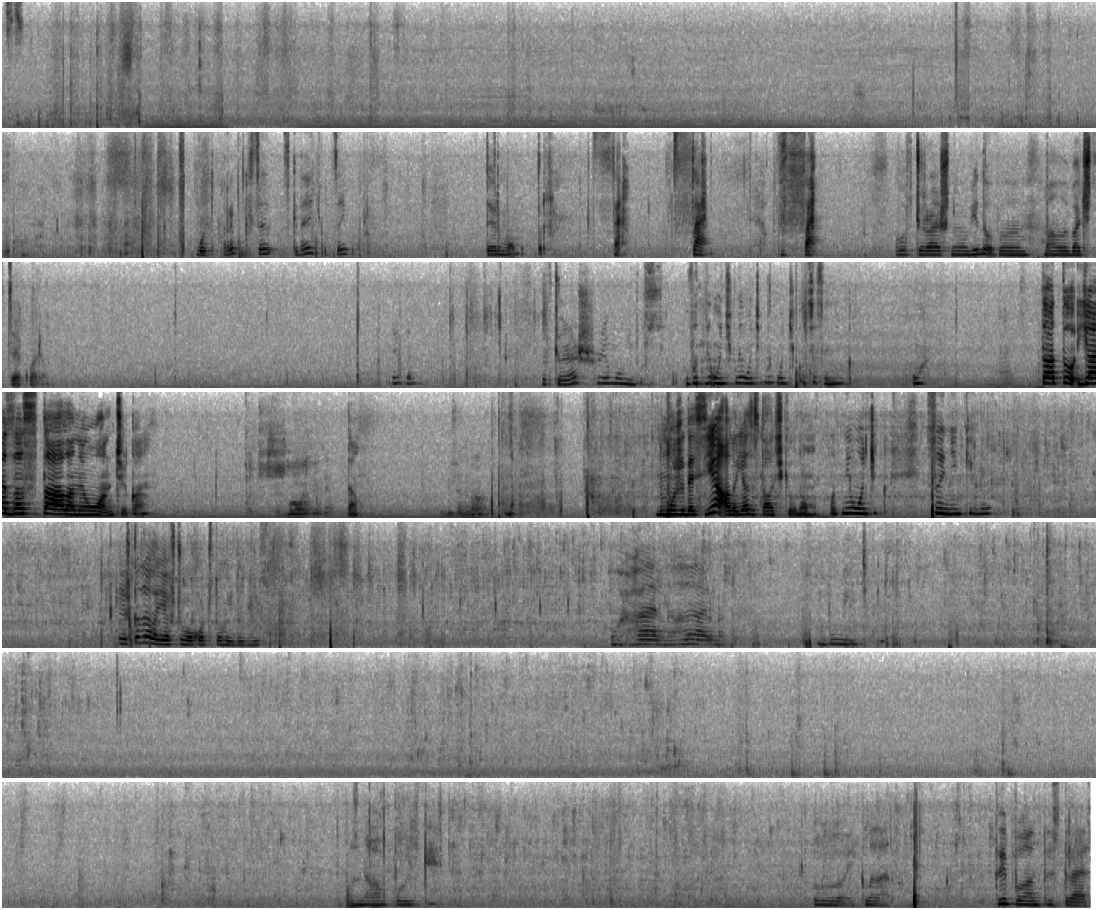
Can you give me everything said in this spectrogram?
Все скидають у цей от термометр. Все. Все. Все. В вчорашньому відео ви мали бачити цей акваріум. У вчорашньому відео. От неончик, неончик, неончик, оце синенька. О. Тато, я застала неончика. Так. Ну, може, десь є, але я застала тільки одного. От неончик синенький був. Я ж казала, я з чого хочу, того йду в Знав. Ой, клас. Типу антистрес.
